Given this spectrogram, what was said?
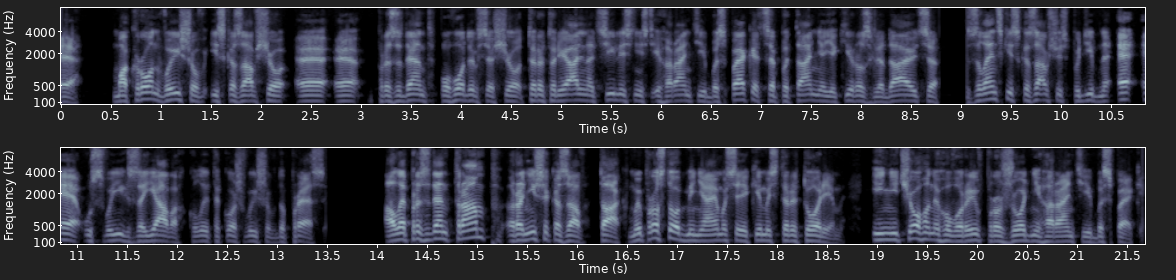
е, Макрон вийшов і сказав, що е, е, президент погодився, що територіальна цілісність і гарантії безпеки це питання, які розглядаються. Зеленський сказав щось подібне е, е у своїх заявах, коли також вийшов до преси. Але президент Трамп раніше казав: так, ми просто обміняємося якимись територіями і нічого не говорив про жодні гарантії безпеки.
